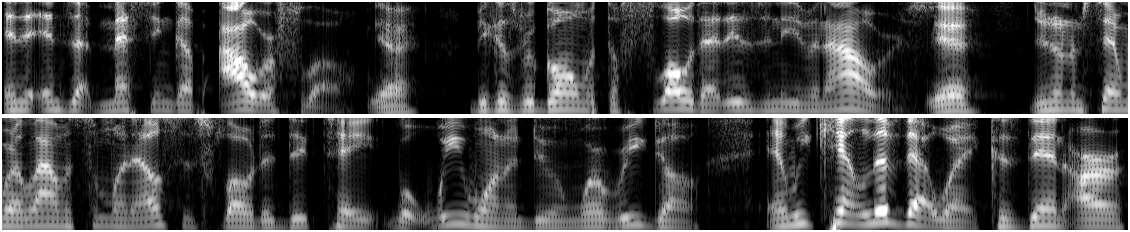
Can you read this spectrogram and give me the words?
and it ends up messing up our flow Yeah. because we're going with the flow that isn't even ours. Yeah. You know what I'm saying? We're allowing someone else's flow to dictate what we want to do and where we go. And we can't live that way because then our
